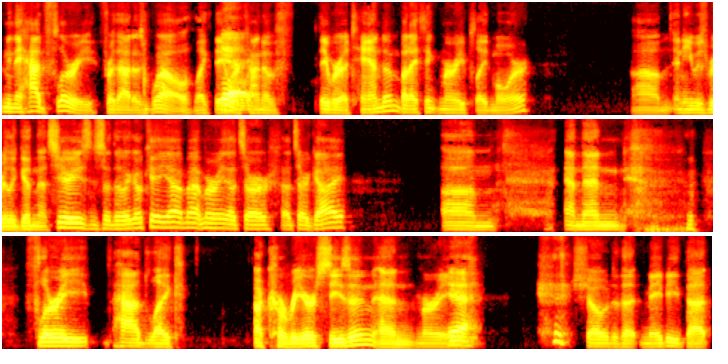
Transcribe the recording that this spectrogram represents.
I mean they had Fleury for that as well. Like they Yeah. were kind of they were a tandem, but I think Murray played more. Um, and he was really good in that series. And so they're like, okay, yeah, Matt Murray, that's our that's our guy. Um, and then Fleury had like a career season, and Murray Yeah. Showed that maybe that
